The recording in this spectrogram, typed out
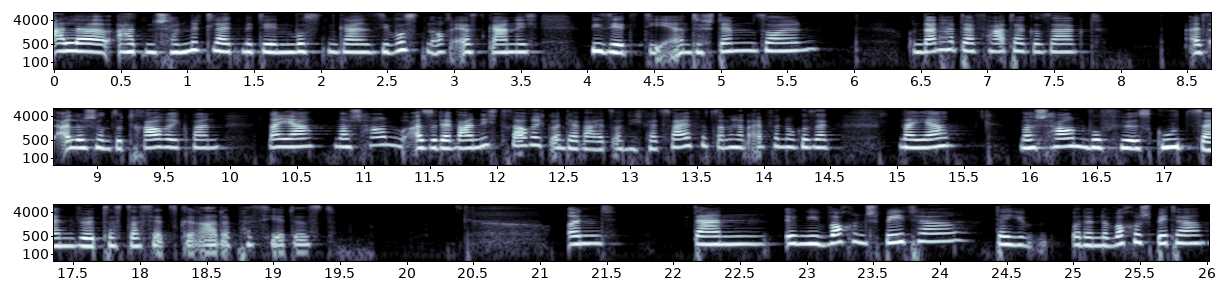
alle hatten schon Mitleid mit denen, wussten gar nicht, sie wussten auch erst gar nicht, wie sie jetzt die Ernte stemmen sollen. Und dann hat der Vater gesagt, als alle schon so traurig waren, naja, mal schauen, also der war nicht traurig und der war jetzt auch nicht verzweifelt, sondern hat einfach nur gesagt, naja, mal schauen, wofür es gut sein wird, dass das jetzt gerade passiert ist. Und dann irgendwie Wochen später, der, oder eine Woche später,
